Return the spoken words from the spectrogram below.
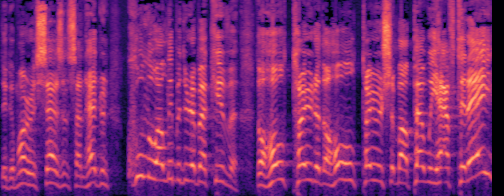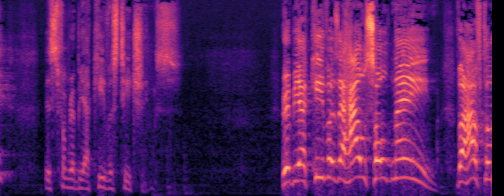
The Gemara says in Sanhedrin, Kulu Akiva. The whole Torah, the whole Torah Shabbat we have today is from Rabbi Akiva's teachings. Rabbi Akiva is a household name. V'haftal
